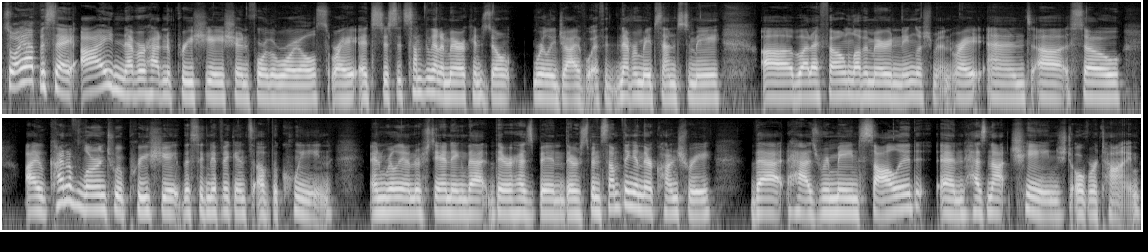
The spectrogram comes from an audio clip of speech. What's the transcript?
So I have to say, I never had an appreciation for the Royals. Right? It's just it's something that Americans don't really jive with. It never made sense to me. Uh, but I fell in love and married an Englishman, right? And uh, so I kind of learned to appreciate the significance of the Queen and really understanding that there has been there's been something in their country that has remained solid and has not changed over time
